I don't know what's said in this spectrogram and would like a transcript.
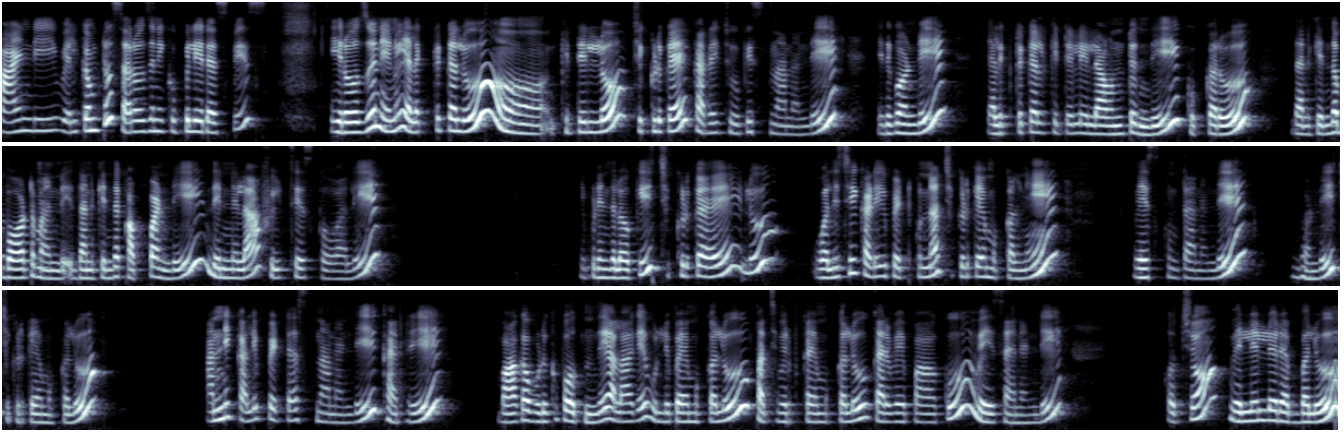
Hi అండి. Welcome to Sarojini Kuppili recipes. ఈరోజు నేను ఎలక్ట్రికల్ కిటిల్లో చిక్కుడుకాయ కర్రీ చూపిస్తున్నానండి. ఇదిగోండి ఎలక్ట్రికల్ కిటిల్ ఇలా ఉంటుంది కుక్కరు. దాని కింద బాటమ్ అండి దాని కింద కప్ అండి. దీన్ని ఇలా ఫీడ్ చేసుకోవాలి. ఇప్పుడు ఇందులోకి చిక్కుడుకాయలు ఒలిచి కడిగి పెట్టుకున్న చిక్కుడుకాయ ముక్కల్ని వేసుకుంటానండి. ఇదిగోండి చిక్కుడుకాయ ముక్కలు. అన్నీ కలిపి పెట్టేస్తున్నానండి కర్రీ. బాగా ఉడికిపోతుంది. అలాగే ఉల్లిపాయ ముక్కలు పచ్చిమిరపకాయ ముక్కలు కరివేపాకు వేసానండి. కొంచెం వెల్లుల్లి రెబ్బలు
